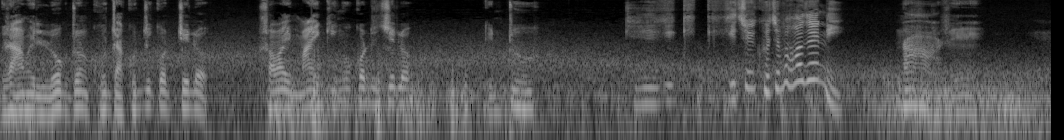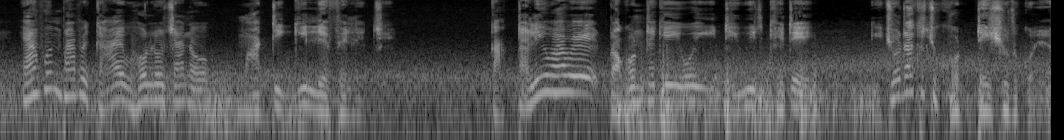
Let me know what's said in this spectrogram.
গ্রামের লোকজন খোঁজাখুঁজি করছিল সবাই মাইকিংও করেছিল কিন্তু কিছুই খুঁজে পাওয়া যায়নি? না রে এমনভাবে গায়েব হলো যেন মাটি গিলে ফেলেছে। কাকতালীয়ভাবে তখন থেকেই ওই টিভির খেটে কিছুটা কিছু ঘটতেই শুরু করল।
